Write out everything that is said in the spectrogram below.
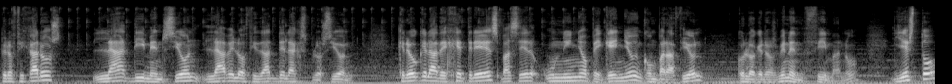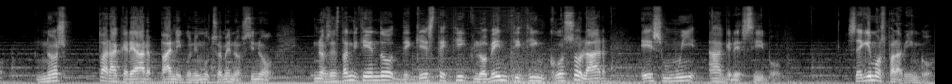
Pero fijaros la dimensión, la velocidad de la explosión. Creo que la de G3 va a ser un niño pequeño en comparación con lo que nos viene encima, ¿no? Y esto no es para crear pánico, ni mucho menos, sino nos están diciendo de que este ciclo 25 solar es muy agresivo. Seguimos para bingo.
